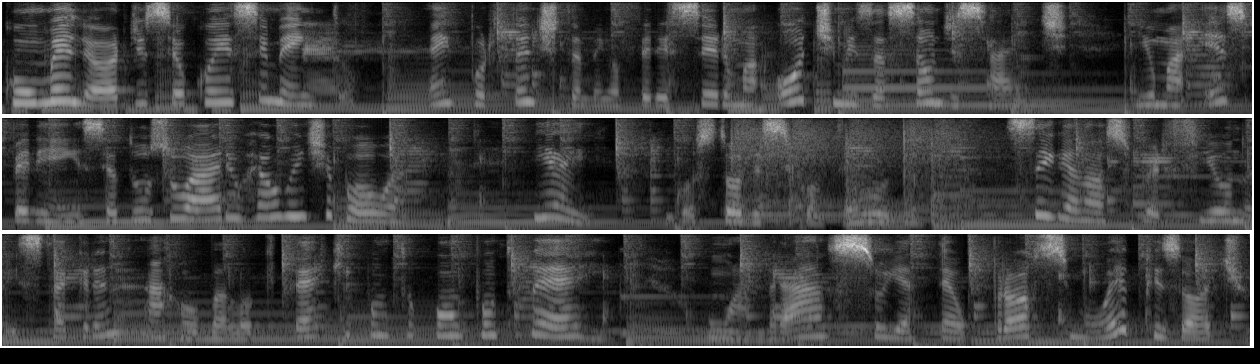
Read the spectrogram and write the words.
com o melhor de seu conhecimento. É importante também oferecer uma otimização de site e uma experiência do usuário realmente boa. E aí, gostou desse conteúdo? Siga nosso perfil no Instagram, loctech.com.br. Um abraço e até o próximo episódio.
